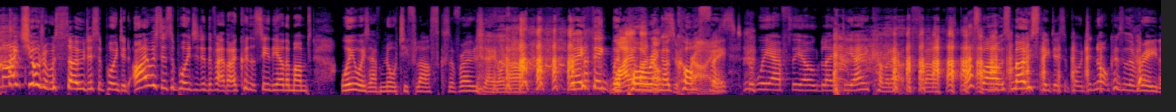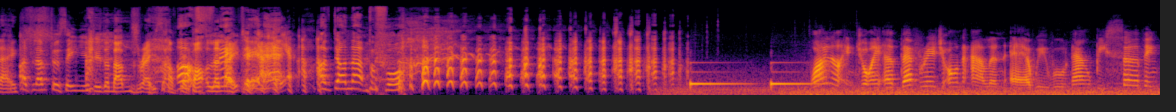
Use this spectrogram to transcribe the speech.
My children were so disappointed. I was disappointed in the fact that I couldn't see the other mums. We always have naughty flasks of rosé on our. they think we're Why pouring not a coffee, but we have the old Lady A coming out of the flask. That's why I was mostly disappointed, not because of the relay. I'd love to have seen you do the mum's race after Oh, a bottle of Lady flipping heck. I've done that before. Why not enjoy a beverage on Alan Air? We will now be serving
